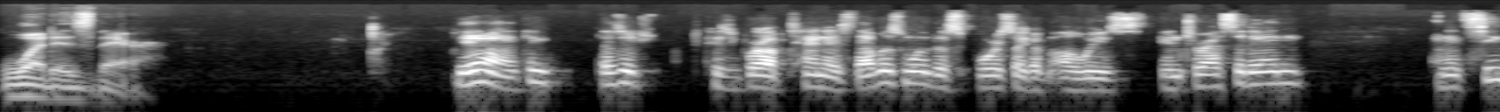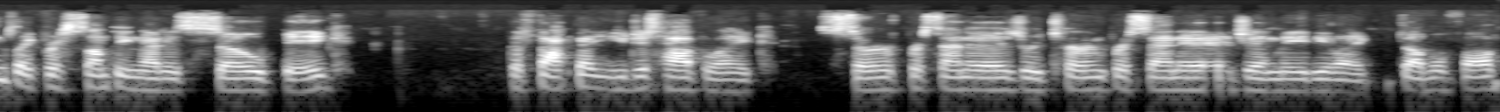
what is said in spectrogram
what is there? Yeah, I think that's because you brought up tennis, that was one of the sports like I'm always interested in, and it seems like for something that is so big, the fact that you just have like serve percentage, return percentage, and maybe like double fault,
